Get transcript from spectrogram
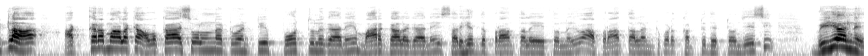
ఇట్లా అక్రమాలకు అవకాశాలు ఉన్నటువంటి పోర్టులు కానీ మార్గాలు కానీ సరిహద్దు ప్రాంతాలు ఏవైతే ఉన్నాయో ఆ ప్రాంతాలన్నింటి కూడా కట్టుదిట్టం చేసి బియ్యాన్ని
